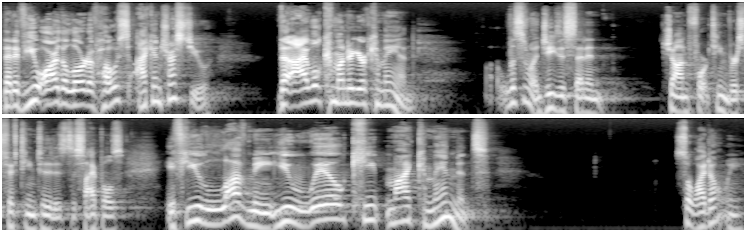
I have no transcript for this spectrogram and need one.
That if you are the Lord of hosts, I can trust you, that I will come under your command. Listen to what Jesus said in John 14, verse 15 to his disciples If you love me, you will keep my commandments. So why don't we?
